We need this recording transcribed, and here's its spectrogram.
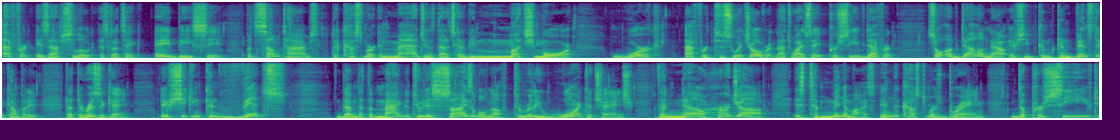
effort is absolute. It's going to take A, B, C. But sometimes the customer imagines that it's going to be much more work, effort to switch over. That's why I say perceived effort. So Abdella now, if she can convince the company that there is a gain, if she can convince them that the magnitude is sizable enough to really warrant a change, then now her job is to minimize in the customer's brain the perceived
